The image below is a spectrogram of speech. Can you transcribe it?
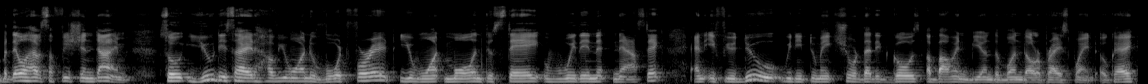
but they will have sufficient time. So you decide how you want to vote for it. You want Mullen to stay within NASDAQ. And if you do, we need to make sure that it goes above and beyond the $1 price point, okay?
